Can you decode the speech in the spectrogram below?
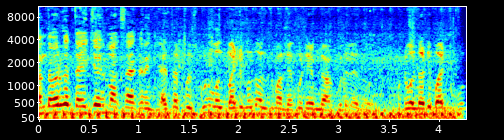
అంతవరకు దయచేసి మాకు సహకరించారు స్కూల్ బయటకు లేకుంటే ఏం లేకుండా లేదు.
